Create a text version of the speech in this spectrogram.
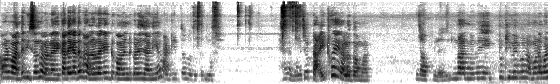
আমার বাঁধতে ভীষণ ভালো লাগে। কাঁদে কাঁদে ভালো লাগে একটু কমেন্ট করে জানিও। আগের তো দুটো হ্যাঁ মনে হচ্ছে টাইট হয়ে গেল তো আমার। দাও খুলে না না না, একটু ঢিলে কর আমার আবার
